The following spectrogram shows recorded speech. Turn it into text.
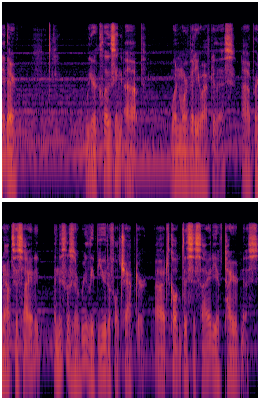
Hey there. We are closing up one more video after this, uh, Burnout Society. And this was a really beautiful chapter. Uh, it's called The Society of Tiredness.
